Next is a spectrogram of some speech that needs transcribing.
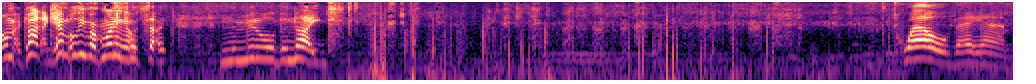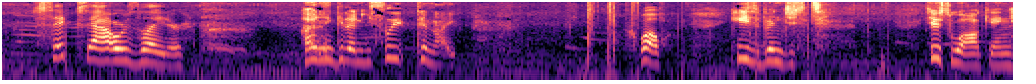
oh my god, I can't believe I'm running outside in the middle of the night. 12 a.m. Six hours later. I didn't get any sleep tonight. Well, he's been just, just walking,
